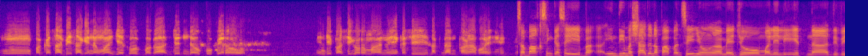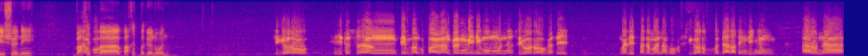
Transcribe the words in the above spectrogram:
Mm, pagkasabi sa akin ng manager ko, baka June daw po, pero hindi pa siguro maano yun kasi lockdown pa nga po eh. Sa boxing kasi, ba, hindi masyado napapansin yung ah, medyo maliliit na division eh. Bakit Opo. ba bakit ba ganun? Siguro, ito sa ang timbang ko, parang hanggang minimum muna siguro kasi maliit pa naman ako. Siguro, darating din yung araw na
